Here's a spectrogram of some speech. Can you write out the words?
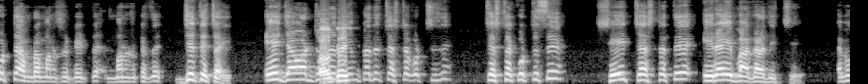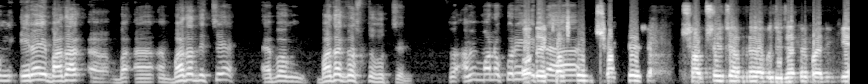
করতে আমরা মানুষের মানুষের কাছে যেতে চাই। এ যাওয়ার জন্য কাদের চেষ্টা করতেছে চেষ্টা করতেছে সেই চেষ্টাতে এরাই বাগড়া দিচ্ছে এবং এরাই বাধা বাধা দিচ্ছে এবং বাধাগ্রস্ত হচ্ছেন। তো আমি মনে করি এটা সবশেষ- সবশেষ- সবশেষে আপনারা বুঝি জাতীয় পার্টিকে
